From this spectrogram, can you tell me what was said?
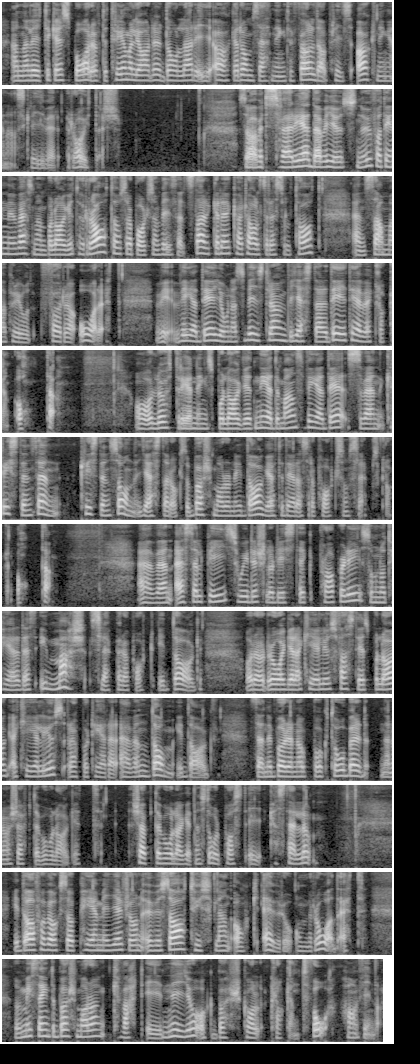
Analytiker spår upp till 3 miljarder dollar i ökad omsättning till följd av prisökningarna, skriver Reuters. Så över till Sverige där vi just nu fått in investmentbolaget Ratos rapport som visar ett starkare kvartalsresultat än samma period förra året. VD Jonas Wiström gästar DiTV klockan åtta. Och luftreningsbolaget Nedermans VD Sven Kristensen, Kristensson gästar också Börsmorgon idag efter deras rapport som släpps klockan åtta. Även SLP, Swedish Logistic Property, som noterades i mars släpper rapport idag. Och Roger Akelius fastighetsbolag Akelius rapporterar även de idag. Sen i början av oktober när de köpte bolaget, köpte bolaget en storpost i Castellum. Idag får vi också PMI från USA, Tyskland och euroområdet. Då missa inte Börsmorgon kvart i nio och Börskoll klockan två. Ha en fin dag.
